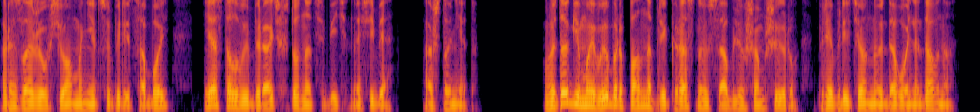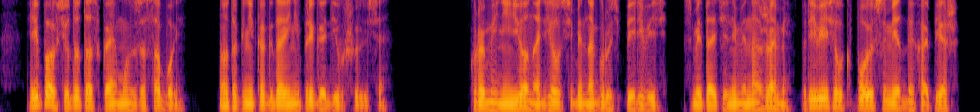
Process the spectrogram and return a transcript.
Разложив всю амуницию перед собой, я стал выбирать, что нацепить на себя, а что нет. В итоге мой выбор пал на прекрасную саблю-шамширу, приобретенную довольно давно, и повсюду таскаемую за собой, но так никогда и не пригодившуюся. Кроме нее надел себе на грудь перевязь с метательными ножами, привесил к поясу медный хапеш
